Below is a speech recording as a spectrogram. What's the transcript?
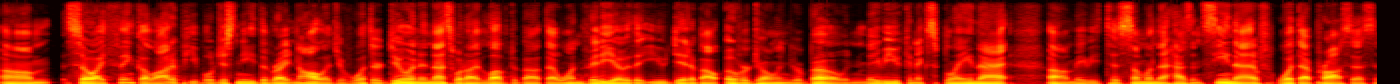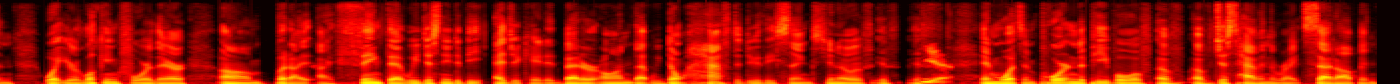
Um, so I think a lot of people just need the right knowledge of what they're doing, and that's what I loved about that one video that you did about overdrawing your bow. And maybe you can explain that, uh, maybe to someone that hasn't seen that, of what that process and what you're looking for there. Um, but I, I think that we just need to be educated better on that we don't have to do these things. You know, if if, if yeah, and what's important to people of of of just having the right setup and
